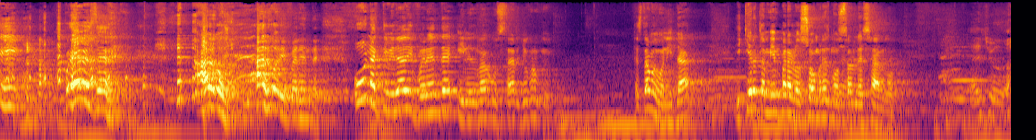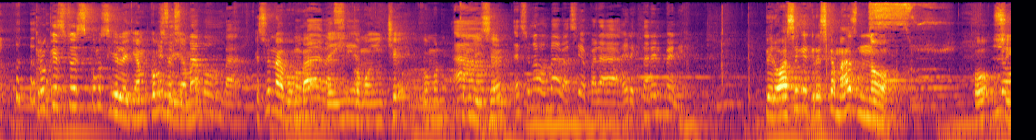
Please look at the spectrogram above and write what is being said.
y prueben ser algo, algo diferente. Una actividad diferente y les va a gustar. Yo creo que está muy bonita. Y quiero también para los hombres mostrarles algo. Ayuda. Creo que esto es, ¿cómo se le llama? ¿Cómo Esa se le es llama? una bomba. Es una bomba, Bomba de de, in- como hinche, ¿cómo, cómo Ah, dice? Es una bomba de vacío para erectar el pene. ¿Pero hace que crezca más? No. ¿O Lo sí?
